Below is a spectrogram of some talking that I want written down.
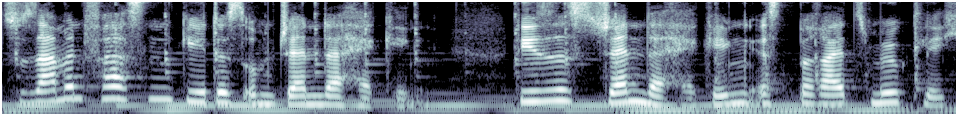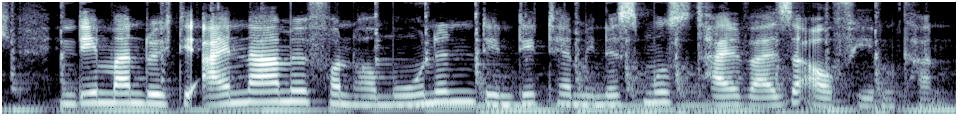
Zusammenfassend geht es um Gender Hacking. Dieses Gender Hacking ist bereits möglich, indem man durch die Einnahme von Hormonen den Determinismus teilweise aufheben kann.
